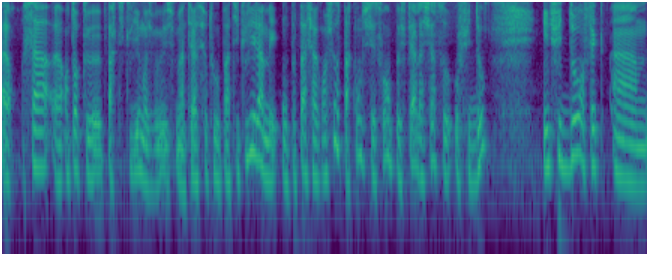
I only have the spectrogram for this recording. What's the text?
Alors ça, euh, en tant que particulier, moi je, m'intéresse surtout aux particuliers là, mais on peut pas faire grand-chose. Par contre, chez soi, on peut faire la chasse aux, aux fuites d'eau. Une fuite d'eau, en fait, un-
